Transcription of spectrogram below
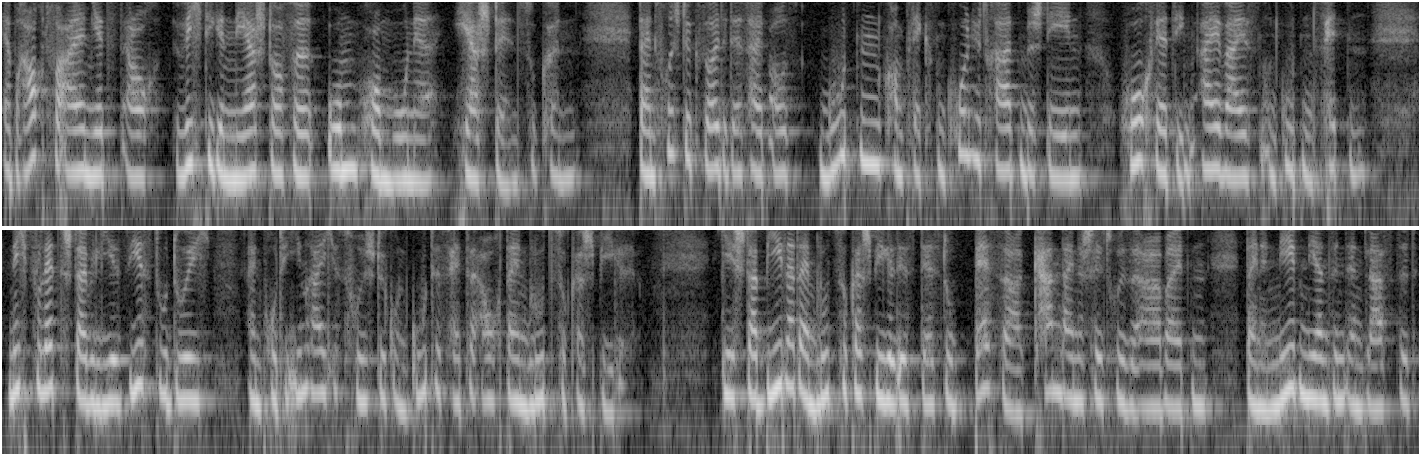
Er braucht vor allem jetzt auch wichtige Nährstoffe, um Hormone herstellen zu können. Dein Frühstück sollte deshalb aus guten, komplexen Kohlenhydraten bestehen, hochwertigen Eiweißen und guten Fetten. Nicht zuletzt stabilisierst du durch ein proteinreiches Frühstück und gute Fette auch deinen Blutzuckerspiegel. Je stabiler dein Blutzuckerspiegel ist, desto besser kann deine Schilddrüse arbeiten, deine Nebennieren sind entlastet,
